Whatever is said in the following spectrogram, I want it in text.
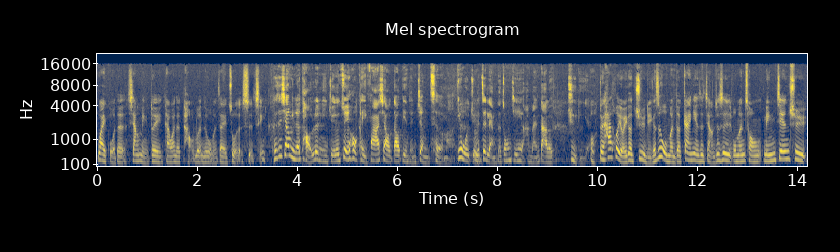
外国的乡民对台湾的讨论，就是我们在做的事情。可是乡民的讨论，你觉得最后可以发酵到变成政策吗？因为我觉得这两个中间有还蛮大的距离耶。哦，对，它会有一个距离。可是我们的概念是这样，就是我们从民间去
